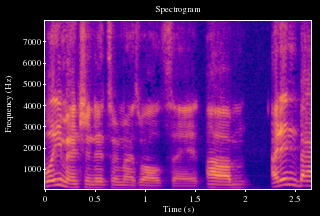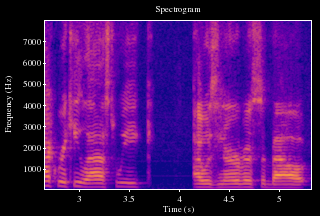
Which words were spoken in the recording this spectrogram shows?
well, you mentioned it, so I might as well say it. Um, I didn't back Rickie last week. I was nervous about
